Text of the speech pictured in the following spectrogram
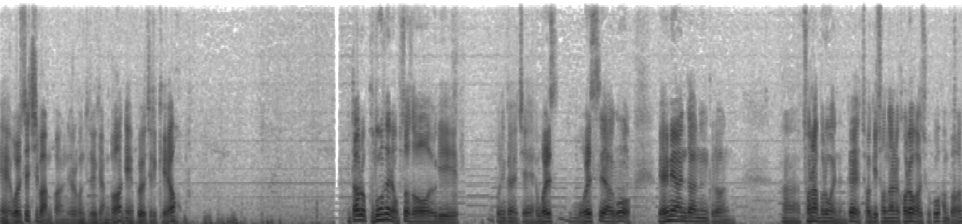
예, 월세집 한번 여러분들에게 한번 예, 보여드릴게요. 따로 부동산이 없어서 여기 보니까 이제 월, 월세하고 매매한다는 그런 어, 전화번호가 있는데 저기 전화를 걸어가지고 한번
